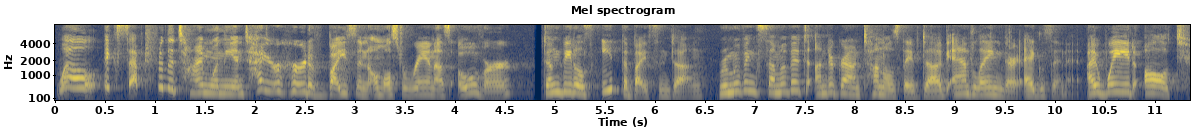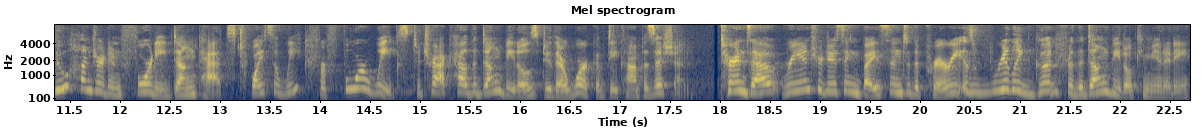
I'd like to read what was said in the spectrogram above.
Well, except for the time when the entire herd of bison almost ran us over. Dung beetles eat the bison dung, removing some of it to underground tunnels they've dug and laying their eggs in it. I weighed all 240 dung pats twice a week for four weeks to track how the dung beetles do their work of decomposition. Turns out, reintroducing bison to the prairie is really good for the dung beetle community.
